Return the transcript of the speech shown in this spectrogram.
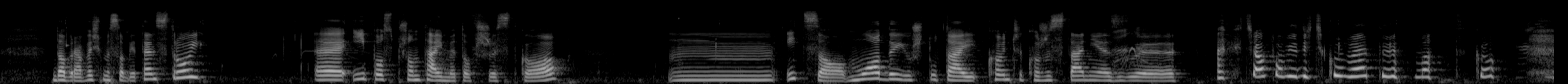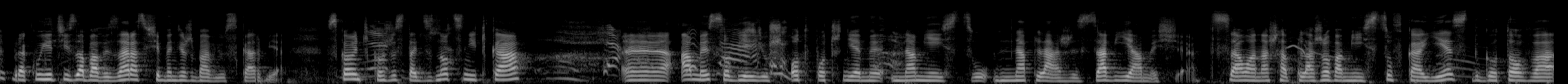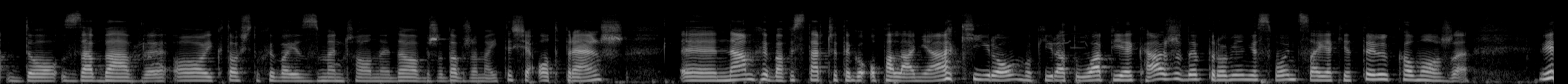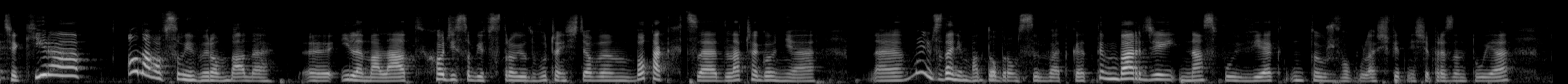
Dobra, weźmy sobie ten strój e, i posprzątajmy to wszystko. Mm, I co? Młody już tutaj kończy korzystanie z. Chciałam powiedzieć kuwety, matko. Brakuje ci zabawy. Zaraz się będziesz bawił, skarbie. Skończ korzystać z nocniczka, a my sobie już odpoczniemy na miejscu, na plaży. Zawijamy się. Cała nasza plażowa miejscówka jest gotowa do zabawy. Oj, ktoś tu chyba jest zmęczony. Dobrze, dobrze, Mej, ty się odpręż. E, Nam chyba wystarczy tego opalania Kirą, bo Kira tu łapie każde promienie słońca, jakie tylko może. Wiecie, Kira, ona ma w sumie wyrąbane, e, ile ma lat. Chodzi sobie w stroju dwuczęściowym, bo tak chce, dlaczego nie. E, Moim zdaniem ma dobrą sylwetkę, tym bardziej na swój wiek, to już w ogóle świetnie się prezentuje.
